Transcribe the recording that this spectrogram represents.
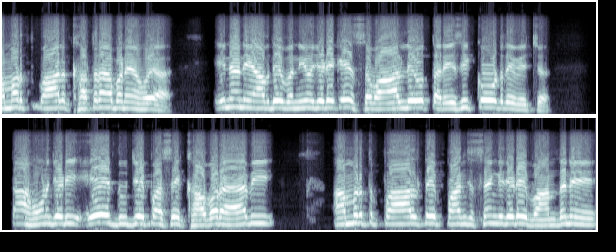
ਅਮਰਤਪਾਲ ਖਤਰਾ ਬਣਿਆ ਹੋਇਆ। ਇਹਨਾਂ ਨੇ ਆਪਦੇ ਬੰਨਿਓ ਜਿਹੜੇ ਕਿ ਸਵਾਲ ਲਿਓ ਧਰੇ ਸੀ ਕੋਰਟ ਦੇ ਵਿੱਚ। ਤਾਂ ਹੁਣ ਜਿਹੜੀ ਇਹ ਦੂਜੇ ਪਾਸੇ ਖਬਰ ਹੈ ਵੀ ਅਮਰਤਪਾਲ ਤੇ ਪੰਜ ਸਿੰਘ ਜਿਹੜੇ ਬੰਦ ਨੇ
